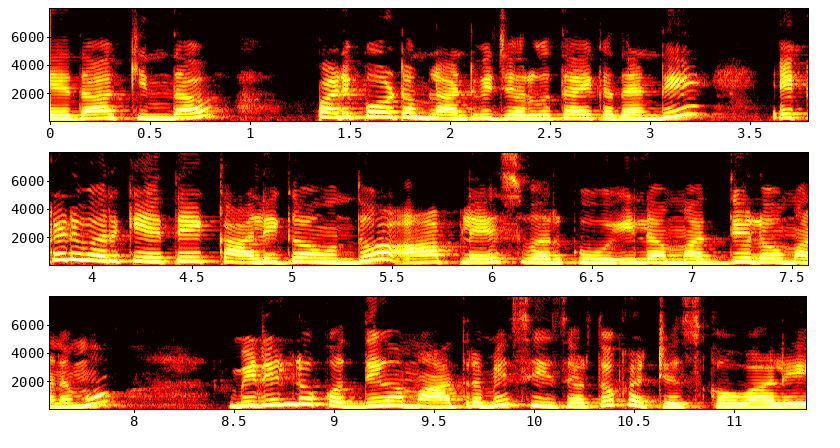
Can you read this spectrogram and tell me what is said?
లేదా కింద పడిపోవటం లాంటివి జరుగుతాయి కదండి. ఎక్కడి వరకు అయితే ఖాళీగా ఉందో ఆ ప్లేస్ వరకు ఇలా మధ్యలో మనము మిడిల్లో కొద్దిగా మాత్రమే సీజర్తో కట్ చేసుకోవాలి.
